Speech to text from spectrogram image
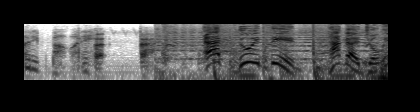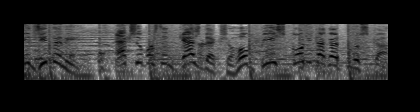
আরে বাবারে এক দুই তিন। ঢাকায় জমি জিতেনি একশো পার্সেন্ট ক্যাশব্যাক সহ বিশ কোটি টাকার পুরস্কার।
